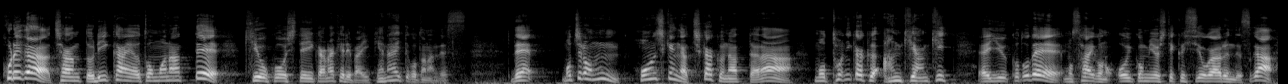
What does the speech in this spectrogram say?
これがちゃんと理解を伴って記憶をしていかなければいけないってことなんです。でもちろん本試験が近くなったらもうとにかく暗記暗記ということでもう最後の追い込みをしていく必要があるんですが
